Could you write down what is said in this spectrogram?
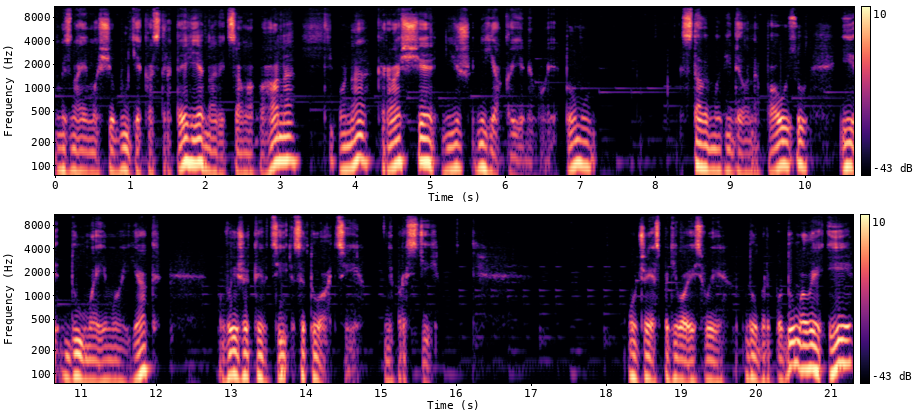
ми знаємо, що будь-яка стратегія, навіть сама погана, вона краще, ніж ніякої немає. Тому ставимо відео на паузу і думаємо, як вижити в цій ситуації непростій. Отже, я сподіваюся, ви добре подумали і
